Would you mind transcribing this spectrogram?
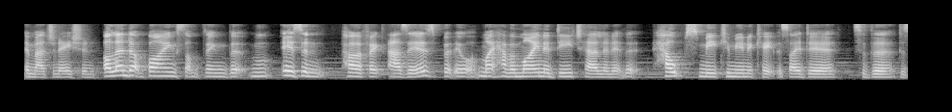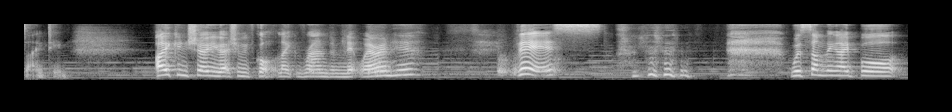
imagination. I'll end up buying something that isn't perfect as is, but it might have a minor detail in it that helps me communicate this idea to the design team. I can show you, actually, we've got like random knitwear in here. This was something I bought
